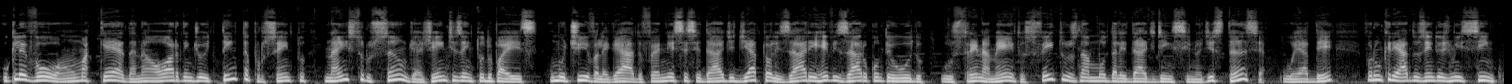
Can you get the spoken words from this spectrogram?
o que levou a uma queda na ordem de 80% na instrução de agentes em todo o país. O motivo alegado foi a necessidade de atualizar e revisar o conteúdo. Os treinamentos feitos na modalidade de ensino à distância, o EAD, foram criados em 2005,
